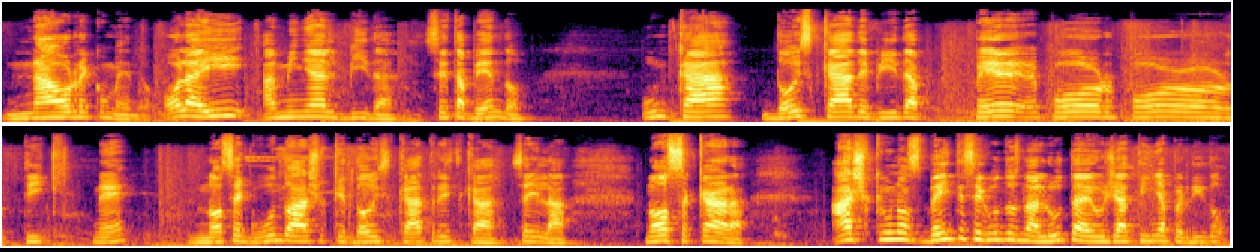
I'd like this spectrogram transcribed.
Não recomendo. Olha aí a minha vida. Você tá vendo? 1k, 2k de vida per, por, por tick, né? No segundo acho que 2k, 3k, sei lá. Nossa, cara. Acho que uns 20 segundos na luta eu já tinha perdido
